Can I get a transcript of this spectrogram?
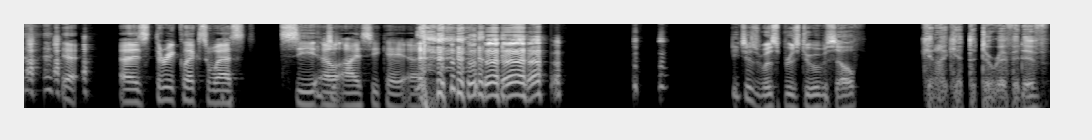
mountain. yeah. Uh, it's three clicks west. C L I C K S. He just whispers to himself, "Can I get the derivative?"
